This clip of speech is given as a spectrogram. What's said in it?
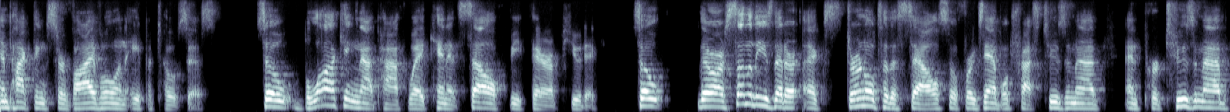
impacting survival and apoptosis. So blocking that pathway can itself be therapeutic. So there are some of these that are external to the cell. So for example, trastuzumab and pertuzumab,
